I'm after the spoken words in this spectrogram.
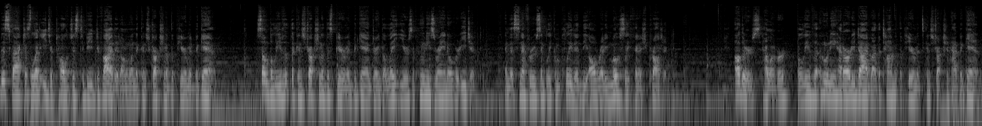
This fact has led Egyptologists to be divided on when the construction of the pyramid began. Some believe that the construction of this pyramid began during the late years of Huni's reign over Egypt, and that Sneferu simply completed the already mostly finished project. Others, however, believe that Huni had already died by the time that the pyramid's construction had began,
